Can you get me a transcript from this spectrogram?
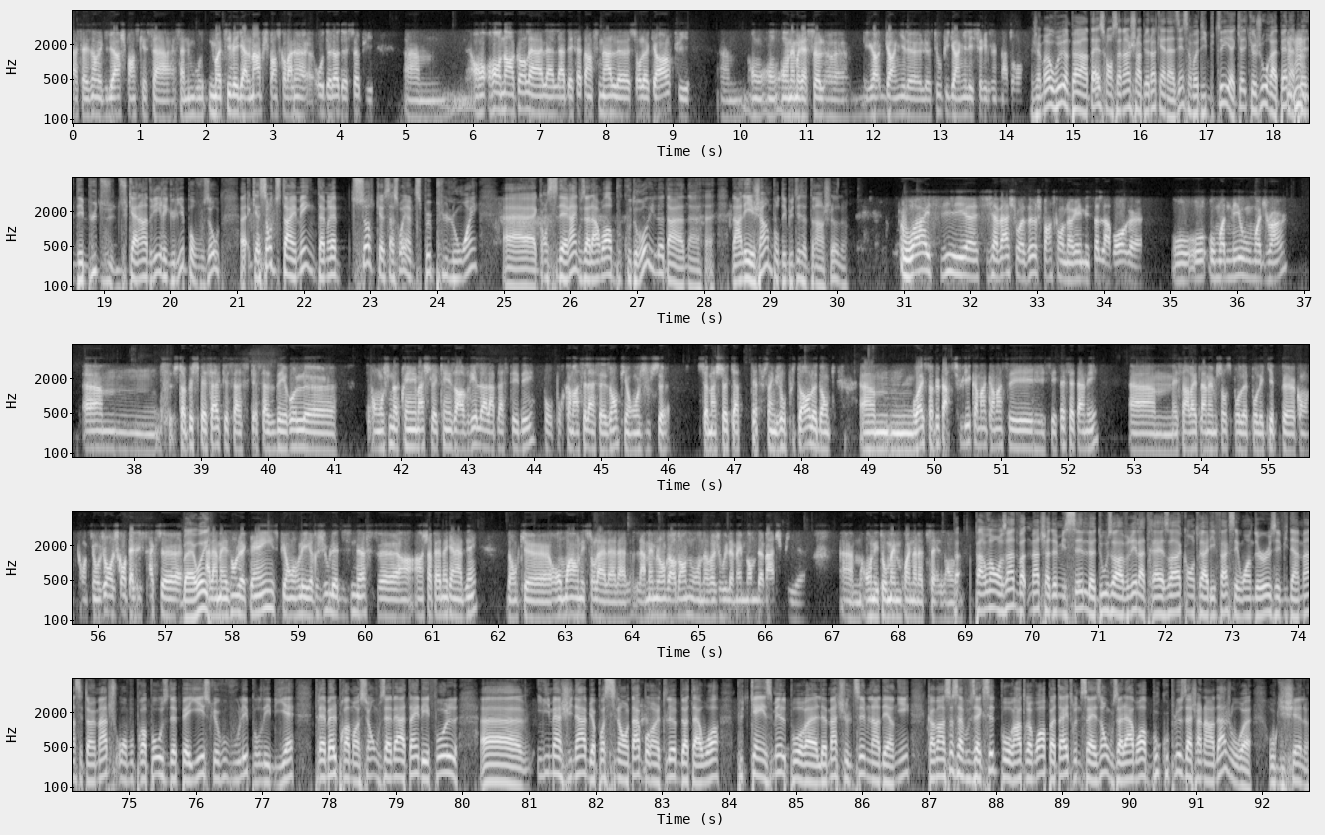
la saison régulière, je pense que ça, nous mo- motive également. Puis je pense qu'on va aller au-delà de ça. Puis euh, on, a encore la, la, la défaite en finale euh, sur le cœur. Puis euh, on, aimerait ça, là, ga- gagner le, le tout puis gagner les séries éliminatoires. J'aimerais ouvrir une parenthèse concernant le championnat canadien. Ça va débuter euh, quelques jours à peine après le début du, du calendrier régulier pour vous autres. Euh, question du timing, t'aimerais-tu ça que ça soit un petit peu plus loin, euh, considérant que vous allez avoir beaucoup de rouille là, dans, dans- dans les jambes pour débuter cette tranche-là? là? Ouais, si, euh, si j'avais à choisir, je pense qu'on aurait aimé ça de l'avoir euh, au, au- au mois de mai ou au mois de juin. Euh, c'est un peu spécial que ça, que ça se déroule. euh, on joue notre premier match le 15 avril à la place TD pour, pour commencer la saison, puis on joue ce, ce match-là 4, ou 5 jours plus tard. là. donc, euh, ouais, c'est un peu particulier comment comment c'est fait cette année. Euh, mais ça va être la même chose pour le pour l'équipe euh, qui on joue. On joue contre Halifax euh, Ben oui. à la maison le 15, puis on les rejoue le 19 euh, en, en championnat canadien. Donc euh, au moins on est sur la, la, la, la même longueur d'onde où on aura joué le même nombre de matchs, puis euh, on est au même point dans notre saison. Parlons-en de votre match à domicile le 12 avril à 13h contre Halifax et Wanderers, évidemment. C'est un match où on vous propose de payer ce que vous voulez pour les billets. Très belle promotion. Vous avez atteint des foules euh, inimaginables il n'y a pas si longtemps pour un club d'Ottawa. Plus de 15 000 pour euh, le match ultime l'an dernier. Comment ça, ça vous excite pour entrevoir peut-être une saison où vous allez avoir beaucoup plus d'achalandage au, euh, au guichet? Là?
